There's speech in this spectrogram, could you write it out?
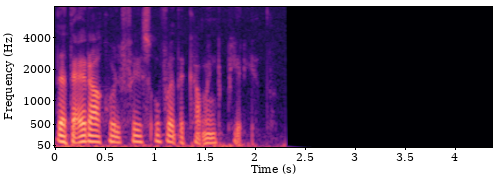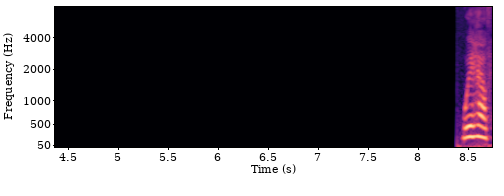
that Iraq will face over the coming period. We have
